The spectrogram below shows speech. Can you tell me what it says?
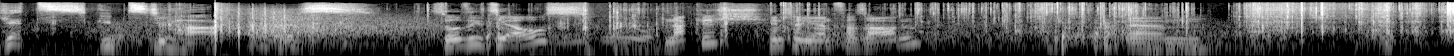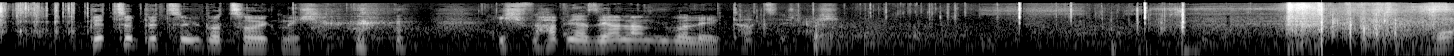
Jetzt gibt's die Hades. So sieht sie aus. Nackig hinter ihren Fassaden. Ähm, bitte, bitte überzeug mich. Ich habe ja sehr lange überlegt tatsächlich. Boah.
